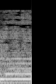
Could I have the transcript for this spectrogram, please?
trouble,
